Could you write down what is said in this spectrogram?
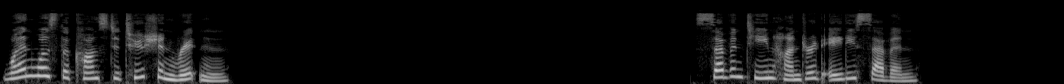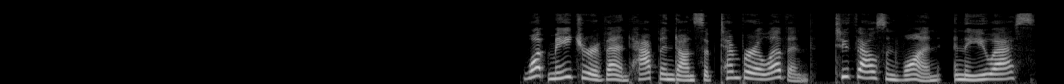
When was the Constitution written? 1787. What major event happened on September 11, 2001, in the U.S.?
